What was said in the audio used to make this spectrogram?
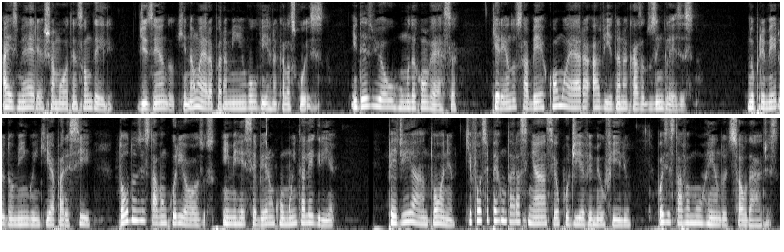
A Esméria chamou a atenção dele, dizendo que não era para me envolver naquelas coisas, e desviou o rumo da conversa, querendo saber como era a vida na casa dos ingleses. No primeiro domingo em que apareci, Todos estavam curiosos e me receberam com muita alegria. Pedi a Antônia que fosse perguntar a Sinhá se eu podia ver meu filho, pois estava morrendo de saudades.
